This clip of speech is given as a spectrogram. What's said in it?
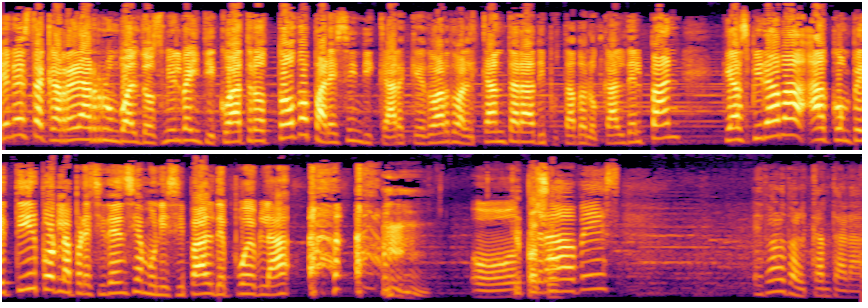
en esta carrera rumbo al 2024, todo parece indicar que Eduardo Alcántara, diputado local del PAN, que aspiraba a competir por la presidencia municipal de Puebla, otra ¿Qué pasó? vez. Eduardo Alcántara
